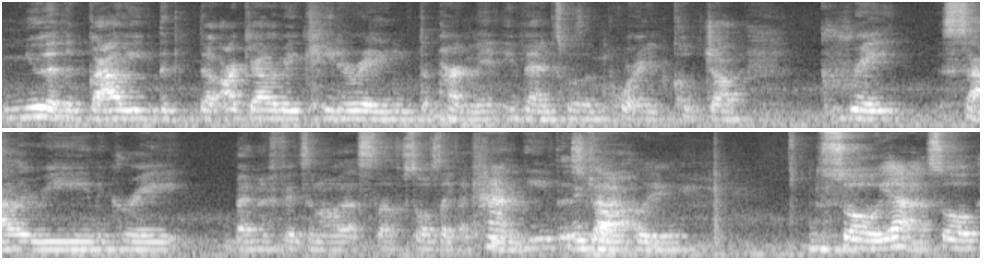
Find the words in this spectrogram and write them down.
knew that the gallery, the, the art gallery catering department events was important. Cook job, great salary, the great benefits and all that stuff. So I was like, I can't leave this job. exactly. So yeah, so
